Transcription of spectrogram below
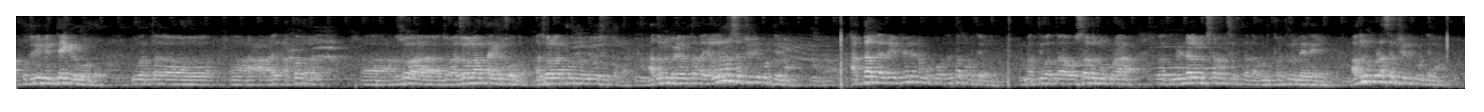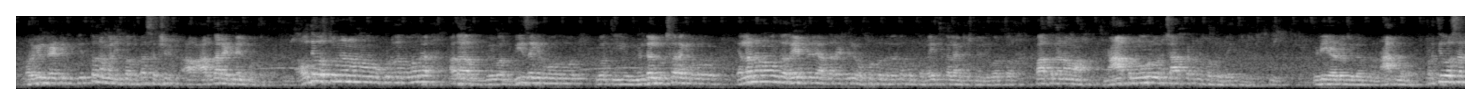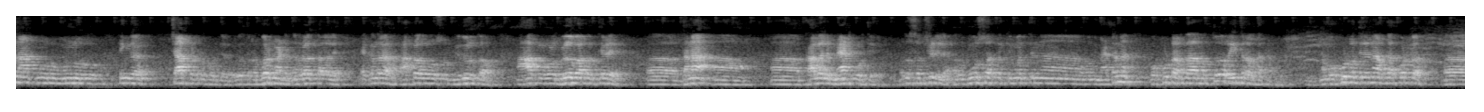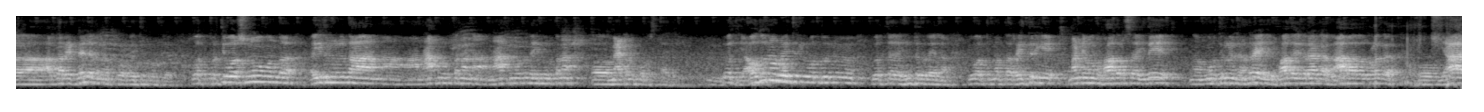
ಕುದುರೆ ಮೆಂತೆ ಆಗಿರ್ಬೋದು, ಇವತ್ತು ಅಜೋ, ಅಜೋ- ಅಜೋಲಾ ಅಂತ ಆಗಿರ್ಬೋದು. ಅಜೋಲಾ ಅಂತ ಒಂದು ಮೇವು ಸಿಗ್ತದೆ. ಅದನ್ನು ಬೆಳೆಯುವಂಥದ್ದು ಎಲ್ಲನೂ ಸಬ್ಸಿಡಿ ಕೊಡ್ತೀವಿ ನಾವು. ಅರ್ಧ ರೇಟ್ನಲ್ಲಿ ನಮಗೆ ಕೊಡೋದ್ರಿಂದ ಕೊಡ್ತೀವಿ ಮತ್ತು ಇವತ್ತು ಹೊಸದನ್ನು ಕೂಡ ಇವತ್ತು ಮಿಂಡಲ್ ಮಿಕ್ಸರ್ ಅಂತ ಸಿಗ್ತದೆ, ಒಂದು ಪ್ರತಿಯೊಂದು ಡೈರಿಯಲ್ಲಿ. ಅದನ್ನು ಕೂಡ ಸಬ್ಸಿಡಿ ಕೊಡ್ತೀವಿ ನಾವು. ಹೊರಗಿನ ರೇಟಿಗಿಂತ ನಮ್ಮಲ್ಲಿ ಇಪ್ಪತ್ತು ರೂಪಾಯಿ ಸಬ್ಸಿಡಿ ಅರ್ಧ ರೇಟ್ನಲ್ಲಿ ಕೊಡ್ತೀವಿ. ಯಾವುದೇ ವಸ್ತುವನ್ನ ನಾವು ಕೊಡಬೇಕು ಅಂದರೆ ಅದು ಇವತ್ತು ಬೀಜ್ ಆಗಿರ್ಬೋದು, ಇವತ್ತು ಈ ಮಿಂಡಲ್ ಮಿಕ್ಸರ್ ಆಗಿರ್ಬೋದು, ಎಲ್ಲನೂ ಒಂದು ರೇಟ್ನಲ್ಲಿ ಅರ್ಧ ರೇಟ್ನಲ್ಲಿ ಒಪ್ಪಿಕೊಡೋದ್ರಿಂದ ಕೊಡ್ತೀವಿ. ರೈತ ಕಲ್ಯಾಣ ಟ್ರಸ್ಟ್ನಲ್ಲಿ ಇವತ್ತು ಪಾತ್ರ ನಾವು ನಾಲ್ಕುನೂರು ಚಾಪ್ ಕಟ್ಟನ್ನು ಕೊಡ್ತೀವಿ ರೈತರಿಗೆ. ಇಡೀ ಎರಡು ಜಿಲ್ಲೆ ನಾಲ್ಕುನೂರು. ಪ್ರತಿ ವರ್ಷ ನಾಲ್ಕುನೂರು, ಮುನ್ನೂರು, ಹಿಂಗೆ ಚಾಪ್ ಕೊಟ್ಟು ಕೊಡ್ತೇವೆ. ಇವತ್ತು ರಬ್ಬರ್ ಮ್ಯಾಂಡ್ ದನಗಳ ಕಾಲಲ್ಲಿ. ಯಾಕಂದ್ರೆ ಆಕಳುಗಳು ಸ್ವಲ್ಪ ಇದಿರ್ತಾವೆ ಆ ಆಕಳುಗಳು ಬೀಳಬಾರ್ದು ಅಂತೇಳಿ ದನ ಕಾಲಲ್ಲಿ ಮ್ಯಾಟ್ ಕೊಡ್ತೀವಿ. ಅದು ಸಬ್ಸಿಡಿ ಇಲ್ಲ. ಅದು ಮೂರು ಸಾವಿರ ಕಿಮ್ಮತ್ತಿನ ಒಂದು ಮ್ಯಾಟನ್ನು ಒಕ್ಕೂಟ ಅರ್ಧ ಮತ್ತು ರೈತರ ಅರ್ಧ ಕಟ್ಟಬೇಕು ನಮ್ಮ ಒಕ್ಕೂಟ ವತಿಯಿಂದ ಅರ್ಧ ಕೊಟ್ಟು ಅರ್ಧ ರೇಟ್ನಲ್ಲಿ ಅದನ್ನು ರೈತರು ಕೊಡ್ತೀವಿ. ಇವತ್ತು ಪ್ರತಿ ವರ್ಷನೂ ಒಂದು ಐದು ನೂರಿಂದ ನಾಲ್ಕುನೂರು ತನ ನಾಲ್ಕುನೂರಿಂದ ಐನೂರು ತನ ಮ್ಯಾಟನ್ನು ಕೊಡಿಸ್ತಾ ಇದ್ದೀವಿ. ಇವತ್ತು ಯಾವುದೂ ನಾವು ರೈತರಿಗೆ ಒಂದು ಇವತ್ತು ಹಿಂತಗದೇ ಇಲ್ಲ. ಇವತ್ತು ಮತ್ತು ರೈತರಿಗೆ ಮೊನ್ನೆ ಒಂದು ಹಾದ ವರ್ಷ ಇದೇ ಮೂರು ತಿಂಗಳಿಂದ. ಅಂದರೆ ಈ ಹಾದ ಇದ್ರಾಗ ಲಾಭ ಆದ್ರೊಳಗೆ ಯಾ,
